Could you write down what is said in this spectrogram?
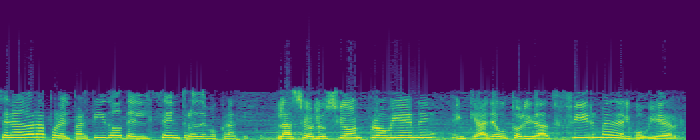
senadora por el Partido del Centro Democrático. La solución proviene en que haya autoridad firme del gobierno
